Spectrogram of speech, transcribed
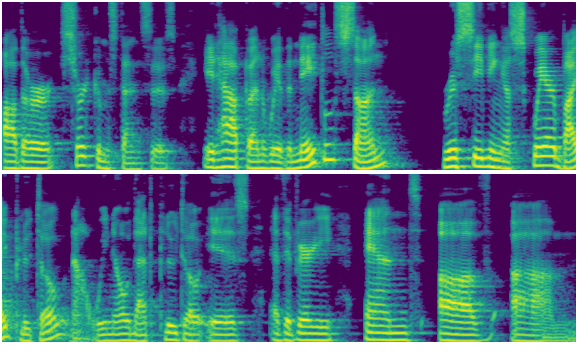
other circumstances. It happened with the natal sun receiving a square by Pluto. Now we know that Pluto is at the very end of um,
